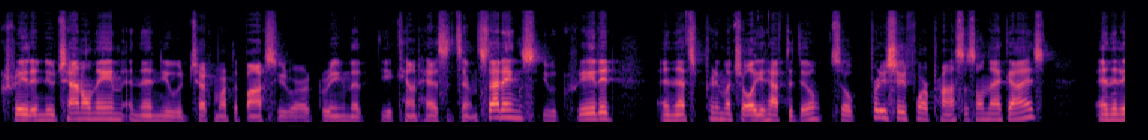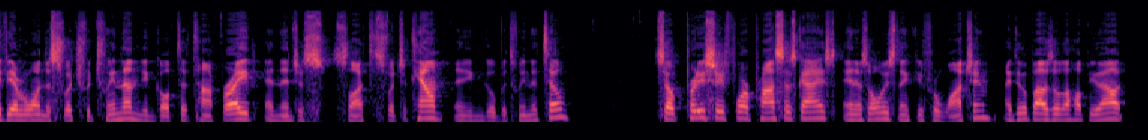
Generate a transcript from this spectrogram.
create a new channel name and then you would check mark the box you are agreeing that the account has its own settings. You would create it and that's pretty much all you'd have to do. So pretty straightforward process on that guys. And then if you ever want to switch between them, you can go up to the top right and then just select the switch account and you can go between the two. So pretty straightforward process, guys. And as always, thank you for watching. I do hope I was able to help you out,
